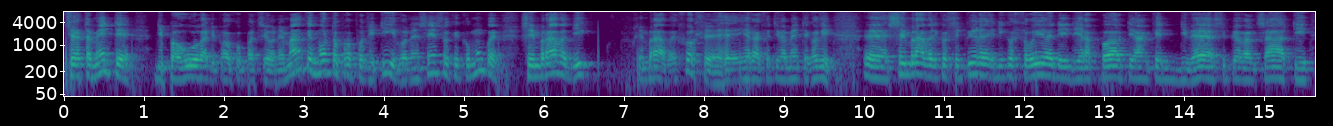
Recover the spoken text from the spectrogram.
certamente di paura, di preoccupazione, ma anche molto propositivo, nel senso che comunque sembrava di sembrava, e forse era effettivamente così, eh, sembrava di, di costruire dei, dei, rapporti anche diversi, più avanzati,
